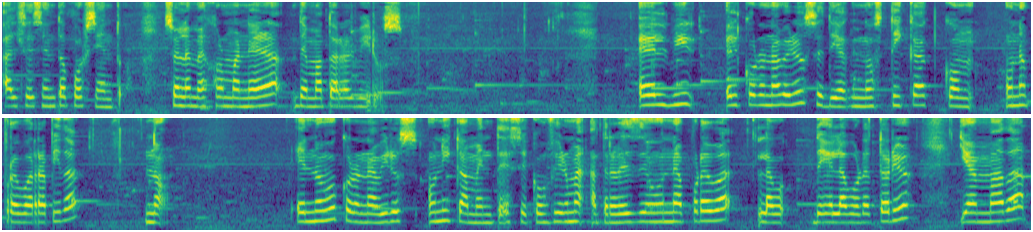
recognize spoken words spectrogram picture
al 60%. Son la mejor manera de matar al virus. El, el coronavirus se diagnostica con una prueba rápida? No. El nuevo coronavirus únicamente se confirma a través de una prueba de laboratorio llamada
